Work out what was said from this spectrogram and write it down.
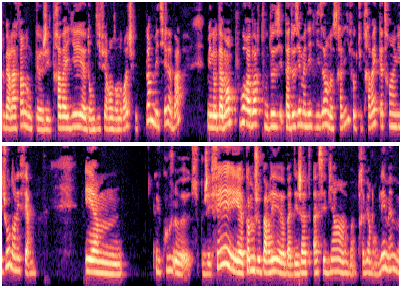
vers la fin donc euh, j'ai travaillé dans différents endroits, j'ai fait plein de métiers là-bas, mais notamment pour avoir ta deuxième année de visa en Australie, il faut que tu travailles 88 jours dans les fermes. Et euh, du coup, ce que j'ai fait et comme je parlais bah, déjà assez bien, bah, très bien anglais même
